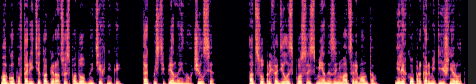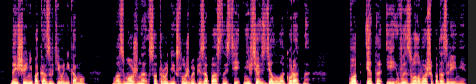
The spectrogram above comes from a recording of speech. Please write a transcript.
могу повторить эту операцию с подобной техникой. Так постепенно и научился. Отцу приходилось после смены заниматься ремонтом. Нелегко прокормить лишний род, да еще и не показывать его никому. Возможно, сотрудник службы безопасности не все сделал аккуратно. Вот это и вызвало ваше подозрение.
